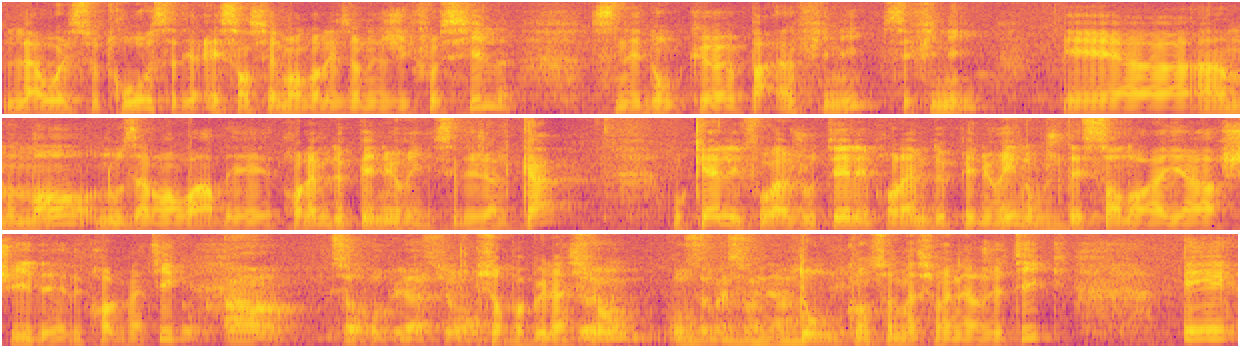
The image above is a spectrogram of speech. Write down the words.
là où elle se trouve, c'est-à-dire essentiellement dans les énergies fossiles. Ce n'est donc pas infini, c'est fini. Et à un moment, nous allons avoir des problèmes de pénurie. C'est déjà le cas auquel il faut ajouter les problèmes de pénurie. Donc je descends dans la hiérarchie des- des problématiques Donc, un, surpopulation. surpopulation, Deux, consommation énergétique. donc consommation énergétique, et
